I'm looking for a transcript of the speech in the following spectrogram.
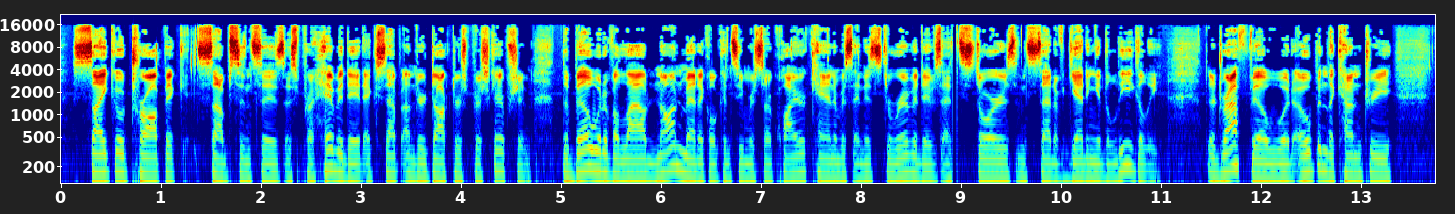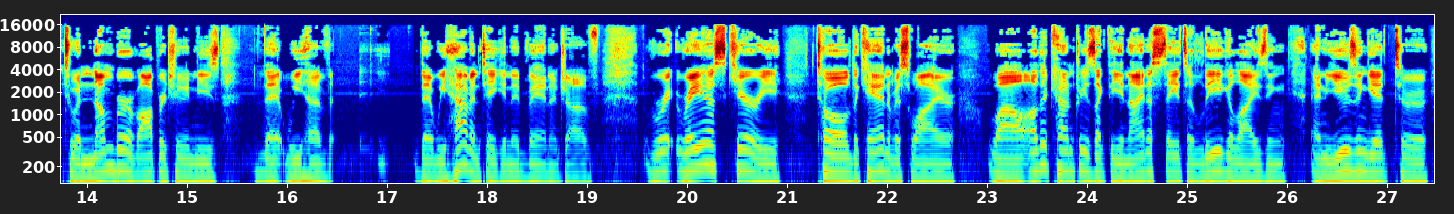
psychotropic substances is prohibited except under doctor's prescription. The bill would have allowed non medical consumers to acquire cannabis and its derivatives at stores instead of getting it illegally. The draft bill would open the country to a number of opportunities that we have that we haven't taken advantage of. Reyes Kuri told the Cannabis Wire while other countries like the United States are legalizing and using it to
